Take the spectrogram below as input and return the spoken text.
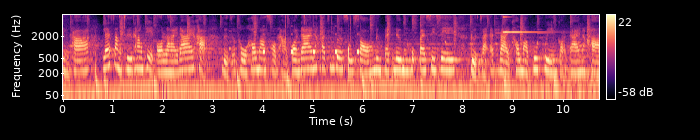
สินค้า และสั่งซื้อทางเพจออนไลน์ได้ค่ะ หรือจะโทรเข้ามาสอบถามก่อนได้นะคะ ที่เบอร์02 181 6844 หรือจะแอดไลน์เข้ามาพูดคุยกันก่อนได้นะคะ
